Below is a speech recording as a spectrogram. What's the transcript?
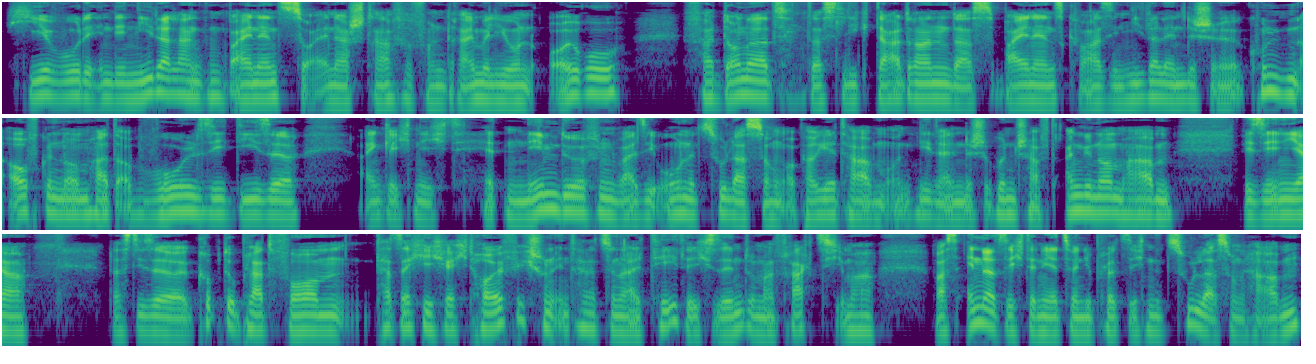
Hier wurde in den Niederlanden Binance zu einer Strafe von drei Millionen Euro verdonnert. Das liegt daran, dass Binance quasi niederländische Kunden aufgenommen hat, obwohl sie diese eigentlich nicht hätten nehmen dürfen, weil sie ohne Zulassung operiert haben und niederländische Kundschaft angenommen haben. Wir sehen ja, dass diese Krypto-Plattformen tatsächlich recht häufig schon international tätig sind und man fragt sich immer, was ändert sich denn jetzt, wenn die plötzlich eine Zulassung haben?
